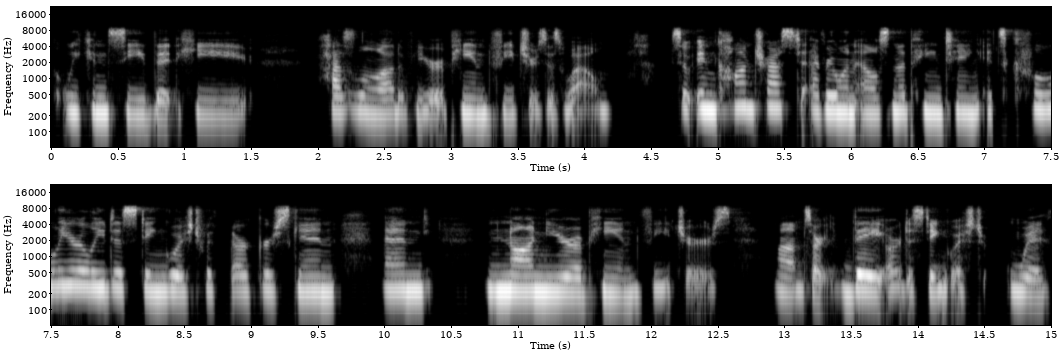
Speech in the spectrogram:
but we can see that he has a lot of European features as well. So, in contrast to everyone else in the painting, it's clearly distinguished with darker skin and non European features. Um, sorry, they are distinguished with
